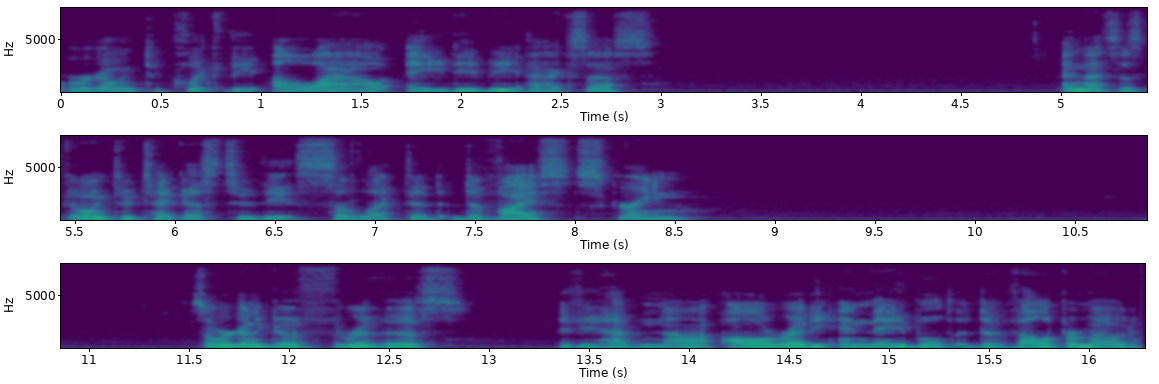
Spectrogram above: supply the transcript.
We're going to click the allow ADB access. And that's just going to take us to the selected device screen. So we're going to go through this. If you have not already enabled developer mode,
